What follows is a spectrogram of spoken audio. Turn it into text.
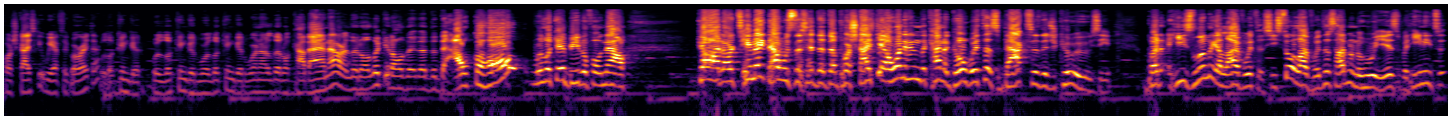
Poshkaiski, we have to go right there. We're looking good. We're looking good. We're looking good. We're in our little cabana. Our little, look at all the, the, the alcohol. We're looking beautiful now. God, our teammate, that was the, the, the Poshkaiski. I wanted him to kind of go with us back to the jacuzzi. But he's literally alive with us. He's still alive with us. I don't know who he is, but he needs to...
